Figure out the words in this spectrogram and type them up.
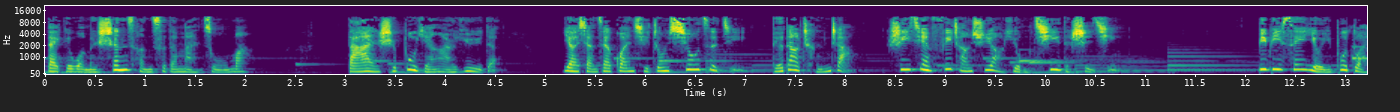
带给我们深层次的满足吗？答案是不言而喻的。要想在关系中修自己、得到成长，是一件非常需要勇气的事情。BBC 有一部短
